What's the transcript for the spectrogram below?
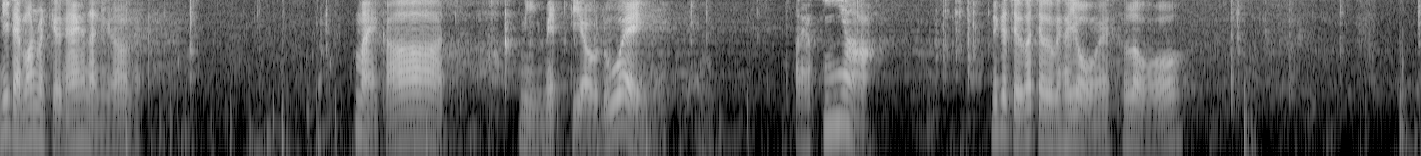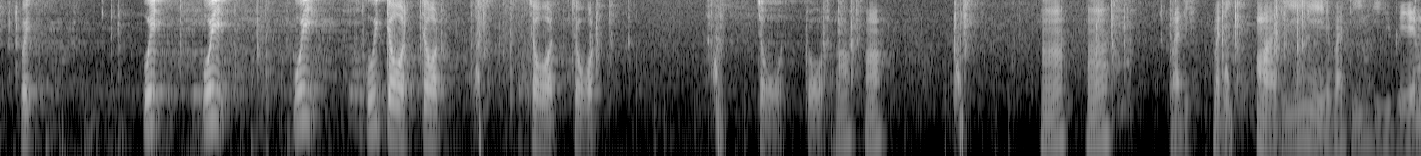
นี่ไดมอนด์มันเจอง่ายขนาดนี้แล้วเหรอ ไม่ก็มีเม็ดเดียวด้วย อะไรครับเนี่ยนี่ก็เจอก็เจอเป็นขโยงเลยฮัลโหลอุ้ยอุ้ยอุ้ยอุ้ยอุ้ยโจดโจดโจดโจดโจดโจดหืมหืมหืมหืมมาดิ มาดิ มาดิ มาดิเบน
